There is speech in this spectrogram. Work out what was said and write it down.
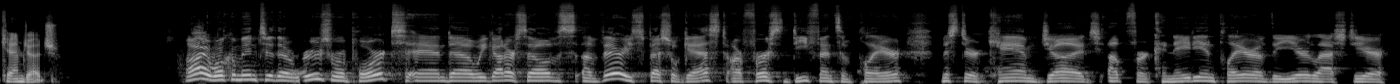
Cam Judge. All right, welcome into the Rouge Report. And uh, we got ourselves a very special guest, our first defensive player, Mr. Cam Judge, up for Canadian Player of the Year last year.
